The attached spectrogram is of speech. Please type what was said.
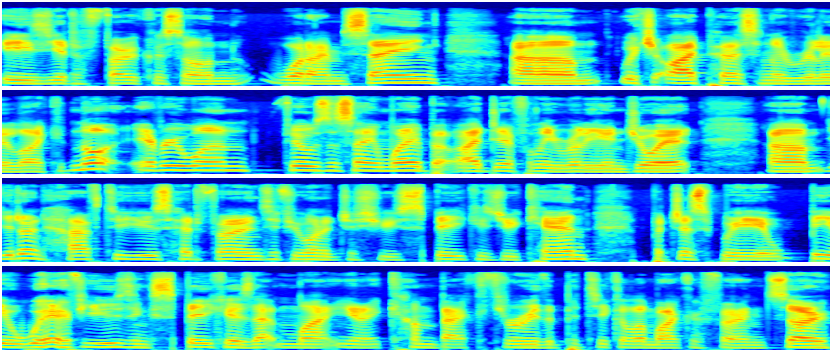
easier to focus on what I'm saying, um, which I personally really like. Not everyone feels the same way, but I definitely really enjoy it. Um, you don't have to use headphones if you want to just use speakers, you can, but just be aware of using speakers that might, you know, come back through the particular microphone. So,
